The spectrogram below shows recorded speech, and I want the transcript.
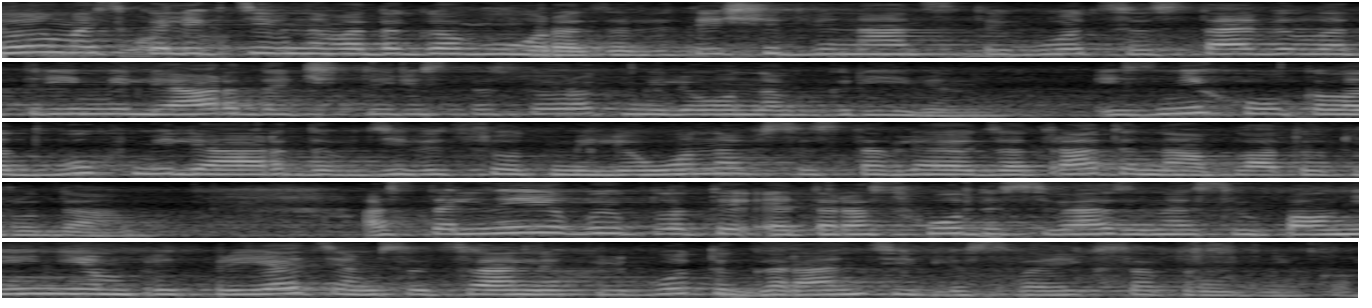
Стоимость коллективного договора за 2012 год составила 3 миллиарда 440 миллионов гривен. Из них около 2 миллиардов 900 миллионов составляют затраты на оплату труда. Остальные выплаты – это расходы, связанные с выполнением предприятием социальных льгот и гарантий для своих сотрудников.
